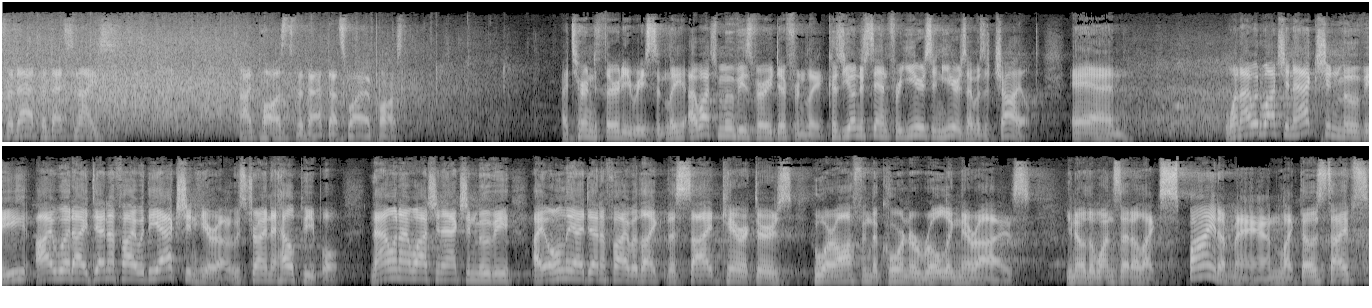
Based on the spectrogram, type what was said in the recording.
for that, but that's nice. I paused for that. That's why I paused. I turned 30 recently. I watch movies very differently because you understand, for years and years, I was a child. And when I would watch an action movie, I would identify with the action hero who's trying to help people. Now, when I watch an action movie, I only identify with like the side characters who are off in the corner rolling their eyes. You know, the ones that are like Spider Man, like those types.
